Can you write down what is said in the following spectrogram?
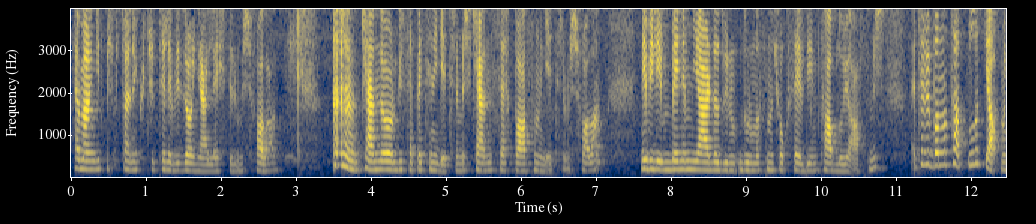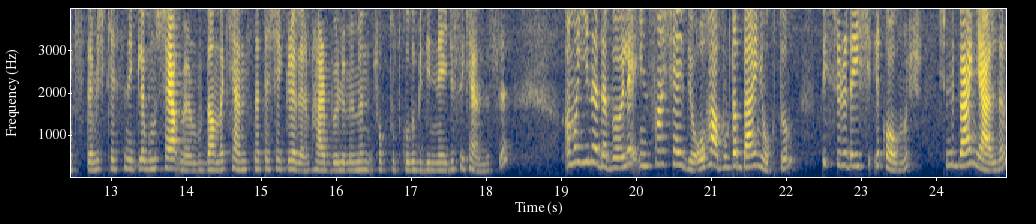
Hemen gitmiş bir tane küçük televizyon yerleştirmiş falan. kendi örgü sepetini getirmiş, kendi sehpasını getirmiş falan. Ne bileyim benim yerde dur- durmasını çok sevdiğim tabloyu asmış. E tabi bana tatlılık yapmak istemiş. Kesinlikle bunu şey yapmıyorum. Buradan da kendisine teşekkür ederim. Her bölümümün çok tutkulu bir dinleyicisi kendisi. Ama yine de böyle insan şey diyor. Oha burada ben yoktum. Bir sürü değişiklik olmuş. Şimdi ben geldim.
